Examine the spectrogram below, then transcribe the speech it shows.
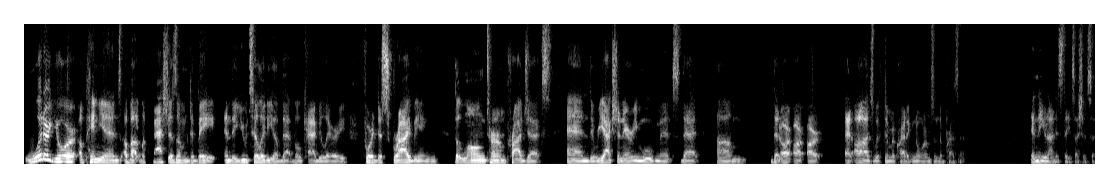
What are your opinions about the fascism debate and the utility of that vocabulary for describing the long-term projects and the reactionary movements that um, that are, are are at odds with democratic norms in the present in the United States, I should say.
